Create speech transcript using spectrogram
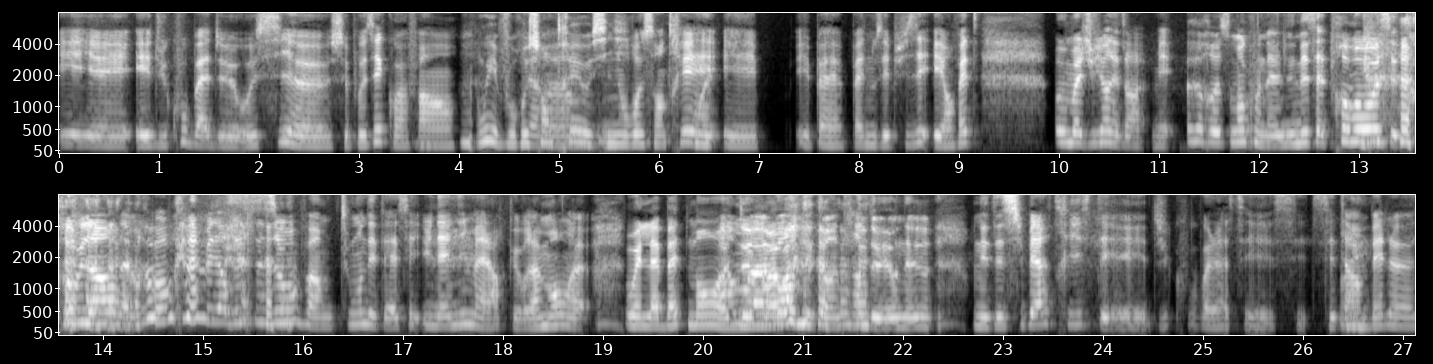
et, et du coup bah de aussi euh, se poser quoi enfin mm. oui vous recentrer euh, aussi nous recentrer et, et, et, pas, pas nous épuiser et en fait au mois de juillet, on était mais heureusement qu'on a annulé cette promo, c'est trop bien, on a vraiment pris la meilleure décision. Enfin, tout le monde était assez unanime, alors que vraiment. Euh, ouais, l'abattement euh, de mois on était en train de. On, était super triste et, du coup, voilà, c'était un, bel, euh,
